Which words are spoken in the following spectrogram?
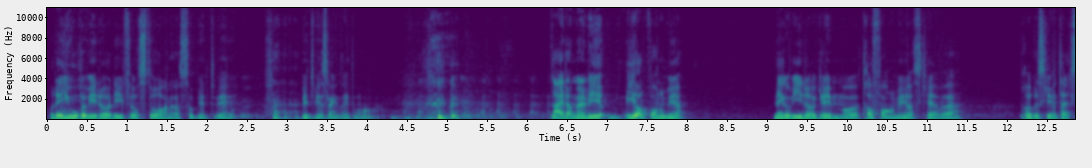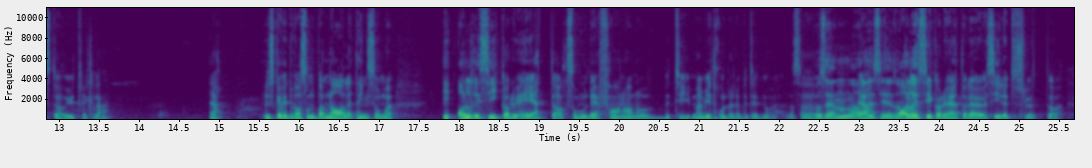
Og det gjorde vi da de første årene. Så begynte vi, begynte vi å slenge drit om hverandre. Nei da, men vi, vi hjalp hverandre mye. Meg og Vidar og Grim og traff hverandre mye. Skrev, prøvde å skrive tekst og utvikle. Ja. Husker vi, Det var sånne banale ting som aldri si hva du heter, som om det faen har noe bety. Men vi trodde det betydde noe. Altså, På scenen, aldri ja, si sånn- Aldri si hva du heter. Det er å si det til slutt. Og,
